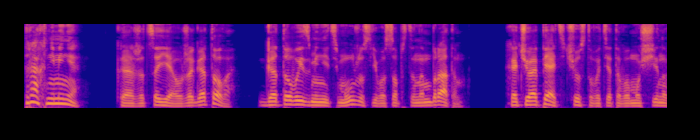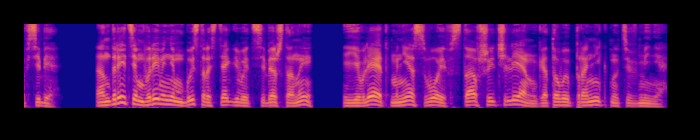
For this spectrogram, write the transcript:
Трахни меня!» Кажется, я уже готова. Готова изменить мужу с его собственным братом. Хочу опять чувствовать этого мужчину в себе. Андрей тем временем быстро стягивает с себя штаны и являет мне свой вставший член, готовый проникнуть в меня.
